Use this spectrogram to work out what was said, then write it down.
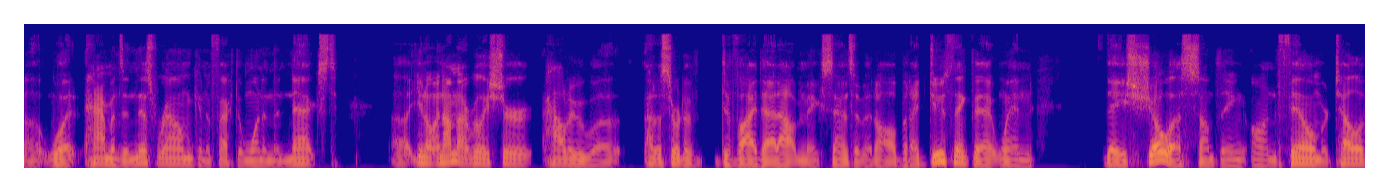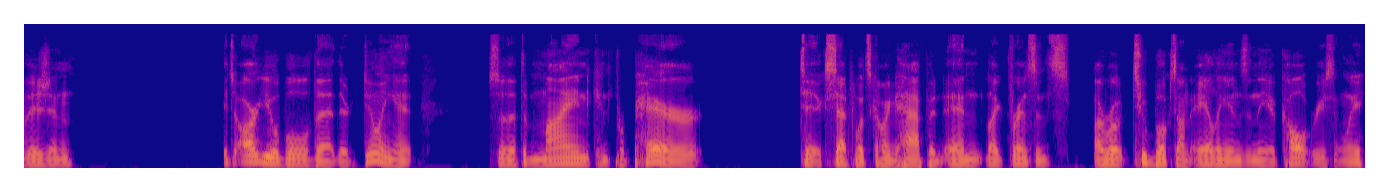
uh, what happens in this realm can affect the one in the next uh, you know and i'm not really sure how to uh, how to sort of divide that out and make sense of it all. But I do think that when they show us something on film or television, it's arguable that they're doing it so that the mind can prepare to accept what's going to happen. And like for instance, I wrote two books on aliens and the occult recently,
